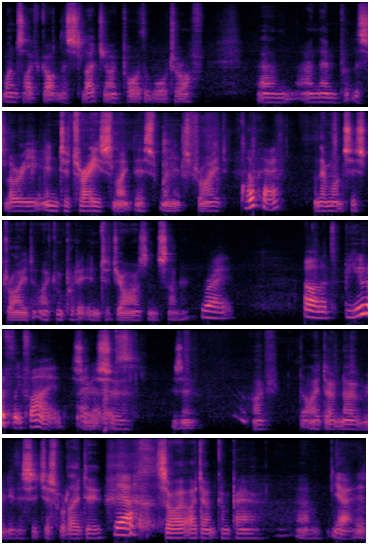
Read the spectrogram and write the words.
once I've got the sludge, I pour the water off um, and then put the slurry into trays like this when it's dried. Okay. And then once it's dried, I can put it into jars and sell it. Right. Oh, that's beautifully fine. So I it's, uh. Is it? I've I don't know really. This is just what I do. yeah. So I, I don't compare. Um, yeah, it,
